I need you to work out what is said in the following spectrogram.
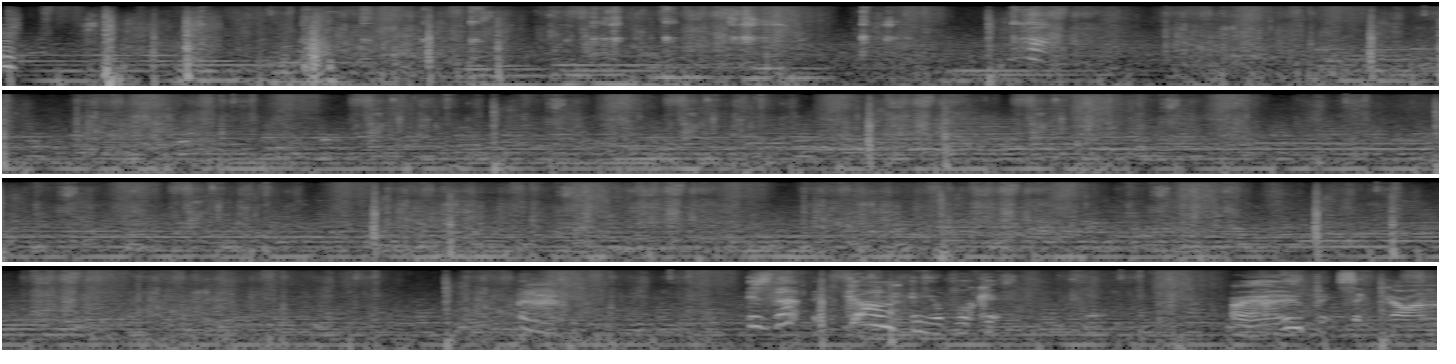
Mm. Is that a gun in your pocket? I hope it's a gun.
